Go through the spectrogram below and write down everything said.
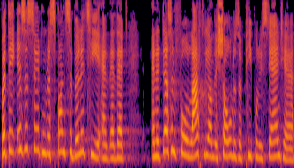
But there is a certain responsibility and that and it doesn't fall lightly on the shoulders of people who stand here.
